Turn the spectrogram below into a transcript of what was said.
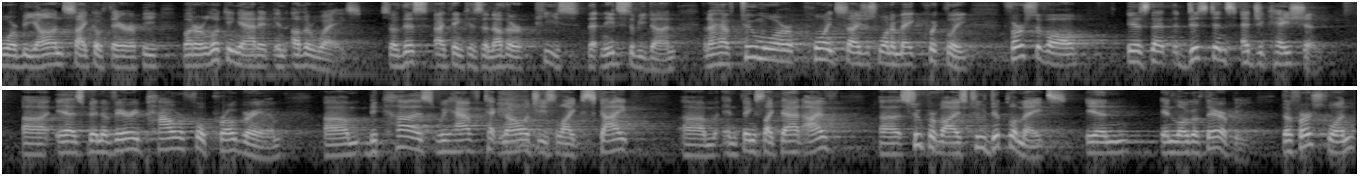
or beyond psychotherapy, but are looking at it in other ways. So, this, I think, is another piece that needs to be done. And I have two more points I just want to make quickly. First of all, is that the distance education uh, has been a very powerful program um, because we have technologies like Skype um, and things like that. I've uh, supervised two diplomates in, in logotherapy. The first one,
